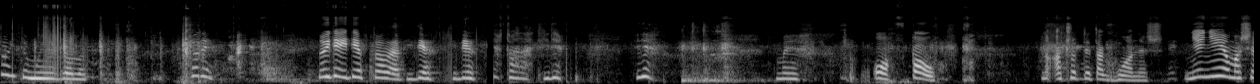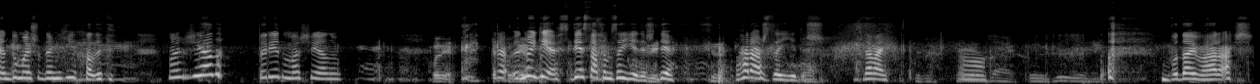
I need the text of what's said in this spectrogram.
Ой, ти моє золото. Ходи! Ну йди, йди в туалет, йди, йди. Йди в туалет, йди. Йди. Ми... О, впав. Ну, а чого ти так гониш? Ні, ні, машина, думаю, що будемо їхали. Машину, перед машину. Ходи. Треба... Ну йди, йди з татом заїдеш, йди. В гараж заїдеш. Давай. О, бодай в гараж.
